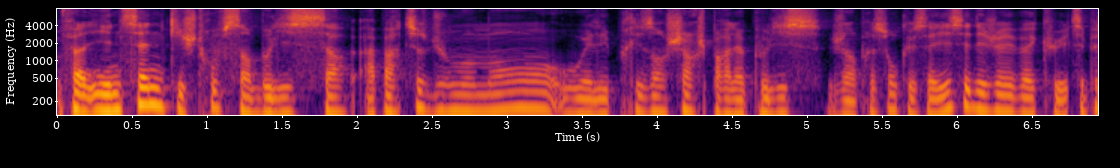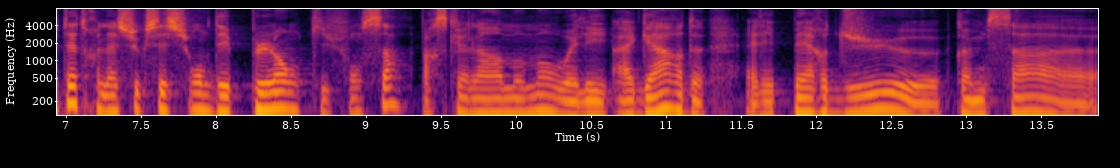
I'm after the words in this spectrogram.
Enfin, il y a une scène qui, je trouve, symbolise ça. À partir du moment où elle est prise en charge par la police, j'ai l'impression que ça y est, c'est déjà évacué. C'est peut-être la succession des plans qui font ça, parce qu'elle a un moment où elle est à garde, elle est perdue, euh, comme ça, euh,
